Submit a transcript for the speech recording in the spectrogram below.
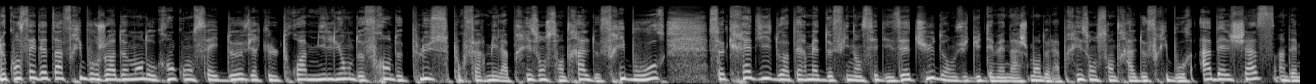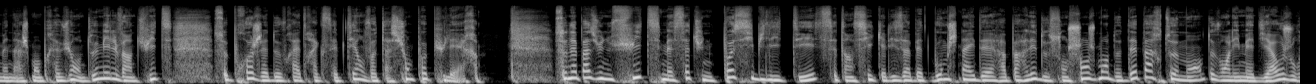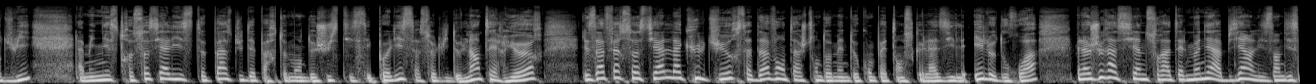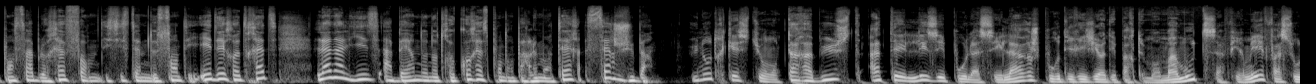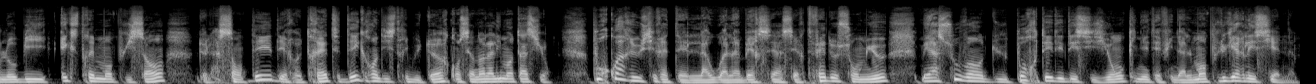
Le Conseil d'État fribourgeois demande au Grand Conseil 2,3 millions de francs de plus pour fermer la prison centrale de Fribourg. Ce crédit doit permettre de financer des études en vue du déménagement de la prison centrale de Fribourg à Bellechasse, un déménagement prévu en 2028. Ce projet devrait être accepté en votation populaire. Ce n'est pas une fuite, mais c'est une possibilité. C'est ainsi qu'Elisabeth Baumschneider a parlé de son changement de département devant les médias aujourd'hui. La ministre socialiste passe du département de justice et police à celui de l'intérieur. Les affaires sociales, la culture, c'est davantage ton domaine de compétence que l'asile et le droit. Mais la jurassienne sera-t-elle menée à bien les indispensables réformes des systèmes de santé et des retraites? L'analyse à Berne de notre correspondant parlementaire Serge Jubin. Une autre question, Tarabuste a-t-elle les épaules assez larges pour diriger un département mammouth, s'affirmer face au lobby extrêmement puissant de la santé, des retraites, des grands distributeurs concernant l'alimentation? Pourquoi réussirait-elle là où Alain Berset a certes fait de son mieux, mais a souvent dû porter des décisions qui n'étaient finalement plus guère les siennes?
